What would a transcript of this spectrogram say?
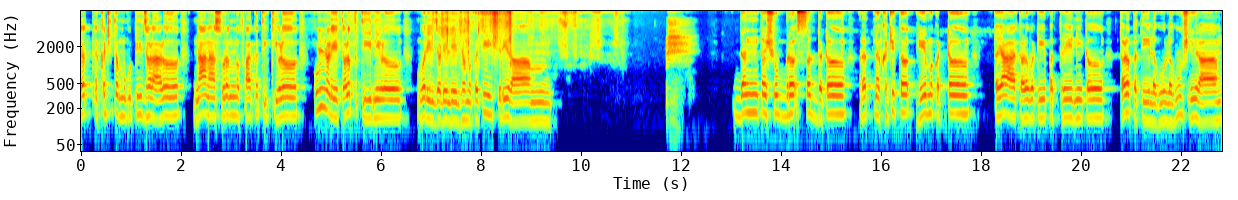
रत्नखचित मुकुटी झळाळ नाना सुरंग फाकती केळ कुंडळे तळपती निळ वरी जडेले झमकती श्रीराम. दंतशुभ्र सद्दट रत्नखचित हेमकट्ट तया तळवटी पत्रे नीट तळपती लघु लघु श्रीराम.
